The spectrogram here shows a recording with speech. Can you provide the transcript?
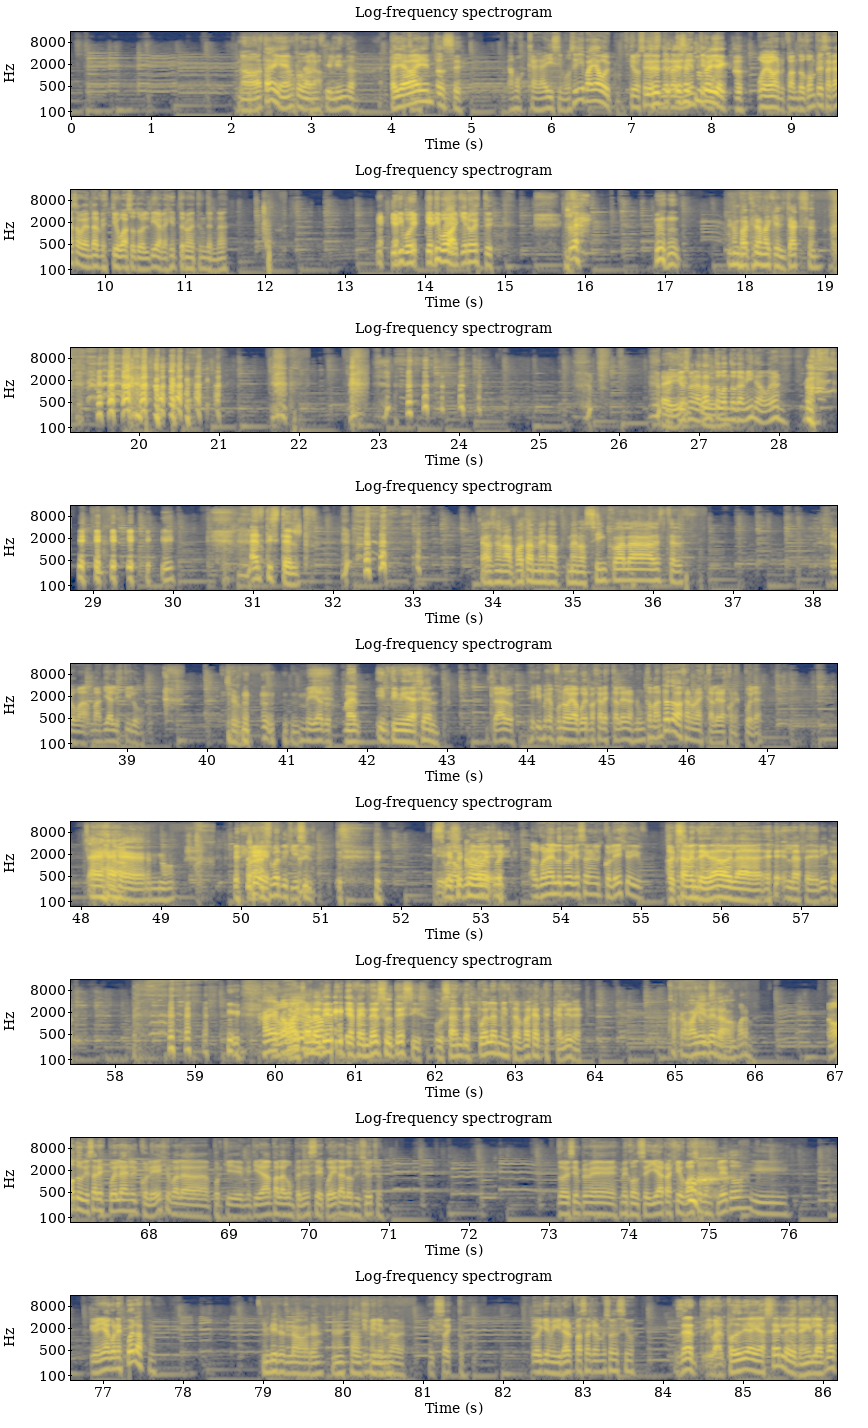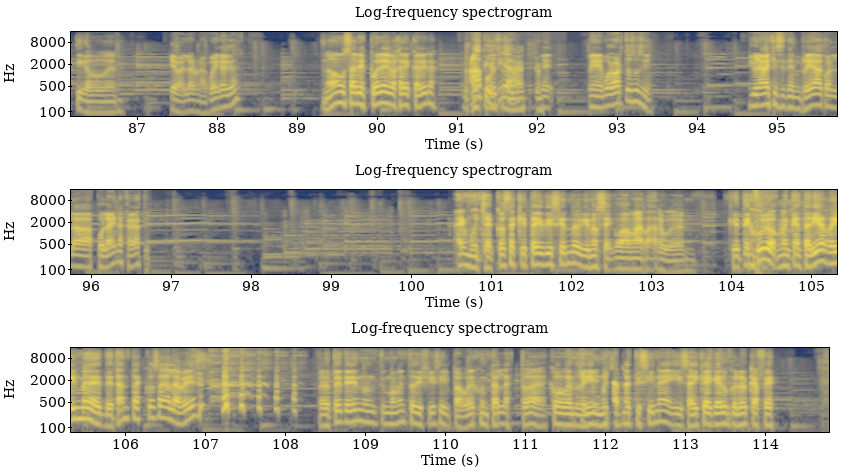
No, está bien, pues, qué lindo. Para allá vaya entonces. Estamos cagadísimos. Sí, para allá voy. Quiero ser Ese, es tu proyecto. Weón, cuando compre esa casa voy a andar vestido guaso todo el día. La gente no va a entender nada. ¿Qué tipo, qué tipo vaquero este? Un vaquero Michael Jackson. ¿Por qué suena tanto cuando camina, weón? Anti-stealth. Se hacen unas botas menos, menos 5 a la al stealth. Pero más, más ya al estilo. Sí. Inmediato. Man, Intimidación. Claro. Y me- no voy a poder bajar escaleras nunca más. Trato de bajar unas escaleras con espuela. Eh, no. Bueno, es súper difícil. Eso es alguna, como vez lo tuve, alguna vez lo tuve que hacer en el colegio y. tu examen de grado de la, la Federico. No, caballo, Alejandro ¿no? tiene que defender su tesis usando espuelas mientras baja esta escala. A caballo de lado. No, tuve que usar espuela en el colegio para la- porque me tiraban para la competencia de cueca a los 18. Entonces siempre me, me conseguía traje guaso completo y, y venía con espuelas. Y mírenlo ahora, en Estados Y mírenme Unidos. ahora. Exacto. Tuve que emigrar para sacarme eso encima. O sea, igual podría hacerlo y tener la práctica, pues. ¿Qué, bailar una cueca acá? No, usar espuelas y bajar escaleras. Ah, podría. Me, me demoro harto, eso sí. Y una vez que se te enreda con las polainas, cagaste. Hay muchas cosas que estáis diciendo que no sé cómo amarrar, weón. Que te juro, me encantaría reírme de, de tantas cosas a la vez. Pero estoy teniendo un, un momento difícil para poder juntarlas todas. Es como cuando ¿Qué- tenéis mucha plasticina y sabéis que va a quedar un color café.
